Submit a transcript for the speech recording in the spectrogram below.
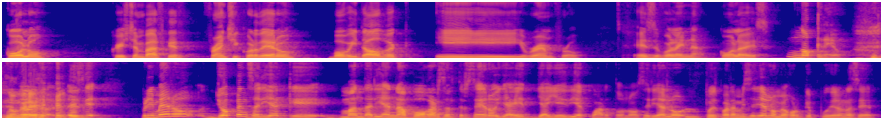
Colo, Christian Vázquez, Franchi Cordero, Bobby Dalbeck y Renfro. Ese fue la line ¿Cómo la ves? No creo. No No, creo. no, es que, primero, yo pensaría que mandarían a Bogarts al tercero y a, y a JD a cuarto, ¿no? Sería lo, pues para mí sería lo mejor que pudieran hacer.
